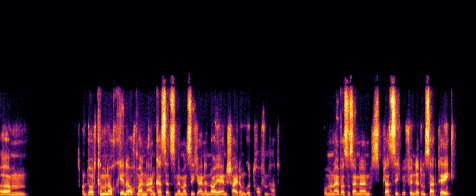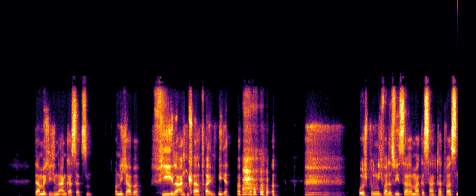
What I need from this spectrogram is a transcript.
Ähm, und dort kann man auch gerne auch mal einen Anker setzen, wenn man sich eine neue Entscheidung getroffen hat. Wo man einfach so seinen Platz sich befindet und sagt, hey, da möchte ich einen Anker setzen. Und ich habe viele Anker bei mir. Ursprünglich war das, wie Sarah mal gesagt hat, was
